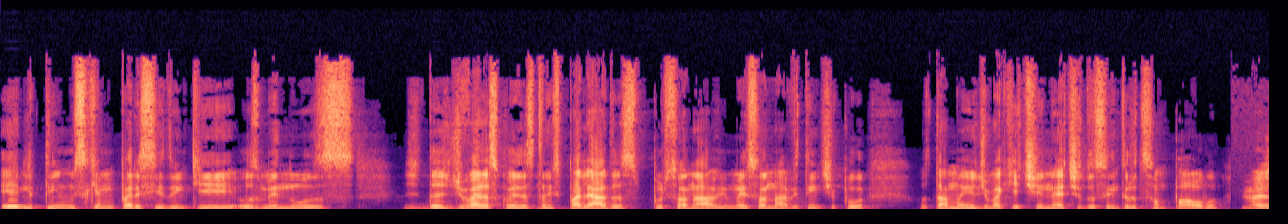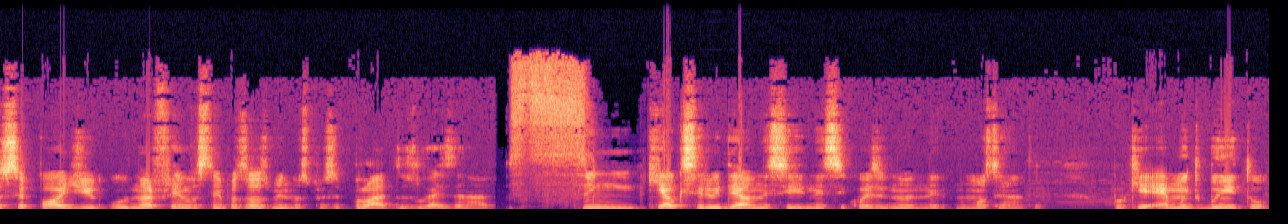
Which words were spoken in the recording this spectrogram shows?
ele tem um esquema parecido em que os menus de, de várias coisas estão espalhadas por sua nave, mas sua nave tem, tipo, o tamanho de uma kitnet do centro de São Paulo. Mas você pode, o no Warframe você tem pra usar os menus pra você pular dos lugares da nave. Sim, Que é o que seria o ideal nesse, nesse coisa, no, no Monster Hunter. Porque é muito bonito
